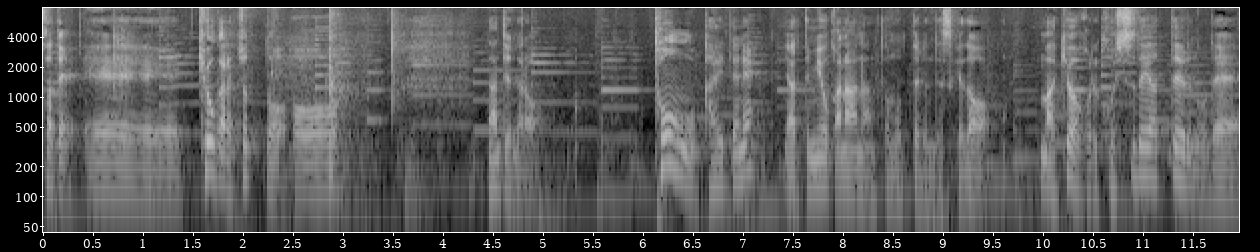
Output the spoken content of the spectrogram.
さて、えー今日からちょっとおなんて言うんだろう。トーンを変えてねやってみようかななんて思ってるんですけどまあ今日はこれ個室でやっているので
